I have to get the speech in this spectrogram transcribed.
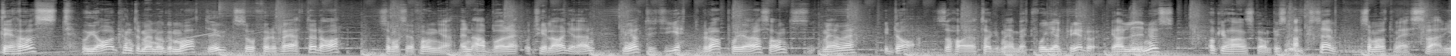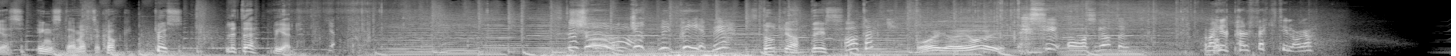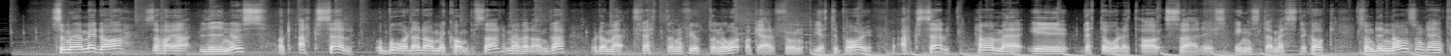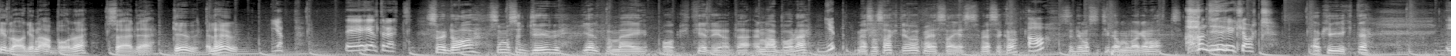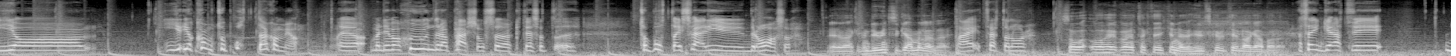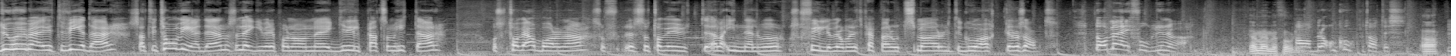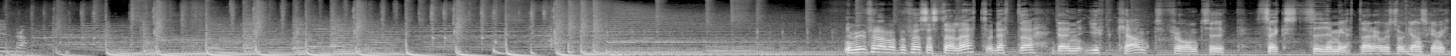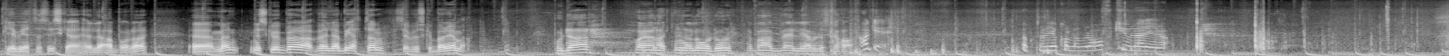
Det är höst och jag har inte med någon mat ut så för att få äta idag så måste jag fånga en abborre och tillaga den. Men jag är inte jättebra på att göra sånt. Med mig idag så har jag tagit med mig två hjälpredor. Jag har Linus och jag har hans kompis Axel som har varit med Sveriges yngsta mästerkock. Plus lite ved. Gött nytt PB! Stort grattis! Ja tack! Oj oj oj! Det ser ju asgött ut. Det var helt perfekt tillagad. Så med mig idag så har jag Linus och Axel och båda de är kompisar med varandra och de är 13 och 14 år och är från Göteborg. Axel han var med i detta året av Sveriges yngsta mästerkock. Så om det är någon som kan tillaga en abborre så är det du, eller hur? Japp, det är helt rätt. Så idag så måste du hjälpa mig och tillreda en abborre. Japp. Men som sagt, jag har varit med i Sveriges mästerkock. Ja. Så du måste tycka om att laga mat. Ja, det är klart. Och hur gick det? Jag, jag kom topp 8 kom jag. Eh, Men det var 700 personer som sökte så att eh, topp 8 i Sverige är ju bra alltså. Det är det verkligen. Men du är inte så gammal eller? Nej, 13 år. Så och hur, vad är taktiken nu? Hur ska vi tillaga abborren? Jag tänker att vi... Du har ju med lite ved här. Så att vi tar veden så lägger vi det på någon eh, grillplats som vi hittar. Och så tar vi abborrarna, så, så tar vi ut alla inälvor och så fyller vi dem med lite pepparrot, smör och lite goda örter och sånt. De är i folie nu va? Jag är med med folie. Ja, bra. Och kokpotatis. Ja. Mm, bra. Nu är vi framme på första stället och detta det är en djupkant från typ 6-10 meter och det står ganska mycket betesfisk här, eller abborrar. Eh, Men nu ska vi bara välja beten, så vi ska börja med. Och där har jag lagt mina lådor. Jag bara välja vad du ska ha. Okej. Öppnar vi och kollar vad du har för kul här i då.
